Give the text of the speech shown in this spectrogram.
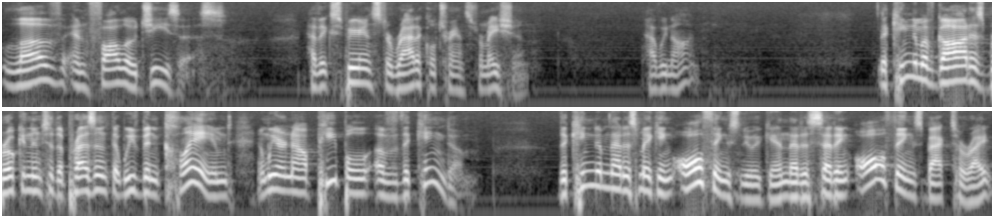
love, and follow Jesus have experienced a radical transformation. Have we not? The kingdom of God has broken into the present, that we've been claimed, and we are now people of the kingdom. The kingdom that is making all things new again, that is setting all things back to right,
